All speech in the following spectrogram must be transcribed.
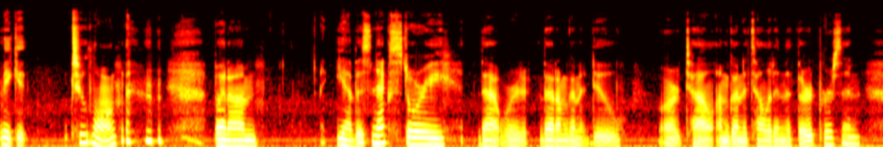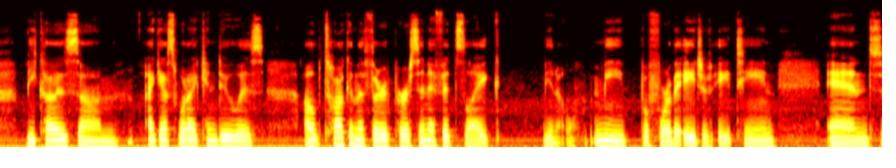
make it too long. but um, yeah, this next story that we're that I'm gonna do or tell, I'm gonna tell it in the third person because um, I guess what I can do is I'll talk in the third person if it's like you know, me before the age of 18. And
